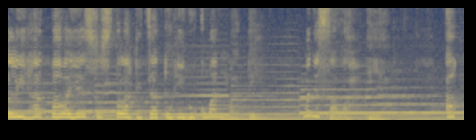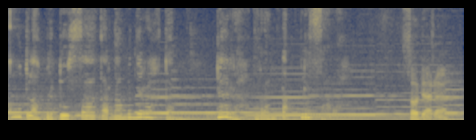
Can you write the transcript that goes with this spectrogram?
melihat bahwa Yesus telah dijatuhi hukuman mati, menyesalah ia. Aku telah berdosa karena menyerahkan darah orang tak bersalah. Saudara,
